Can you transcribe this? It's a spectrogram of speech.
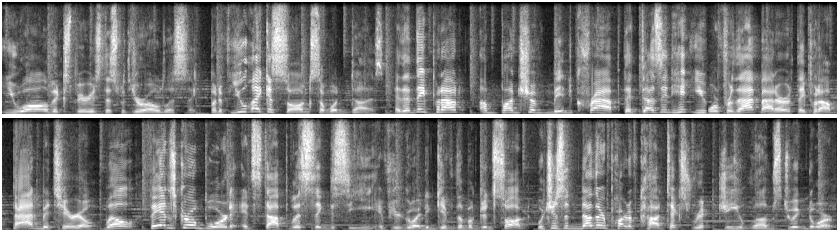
you all have experienced this with your own listening. But if you like a song someone does, and then they put out a bunch of mid crap that doesn't hit you, or for that matter, they put out bad material, well, fans grow bored and stop listening to see if you're going to give them a good song, which is another part of context Rick G loves to ignore.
